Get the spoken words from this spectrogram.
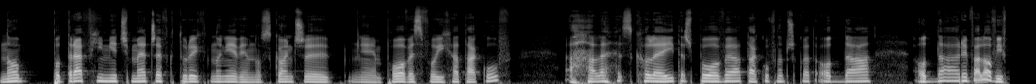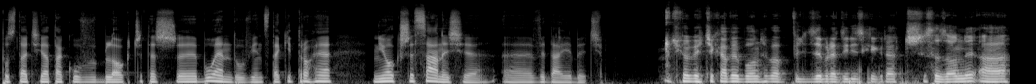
no, potrafi mieć mecze, w których, no nie wiem, no skończy, nie wiem, połowę swoich ataków, ale z kolei też połowę ataków na przykład odda, odda rywalowi w postaci ataków w blok, czy też e, błędów, więc taki trochę nieokrzesany się e, wydaje być. Aczkolwiek ciekawy, bo on chyba w lidze brazylijskiej gra trzy sezony, a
